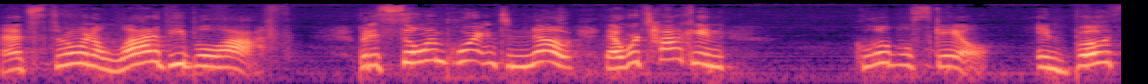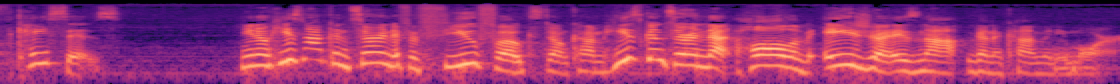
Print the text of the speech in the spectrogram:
And throwing a lot of people off. But it's so important to note that we're talking global scale in both cases. You know, he's not concerned if a few folks don't come. He's concerned that all of Asia is not going to come anymore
